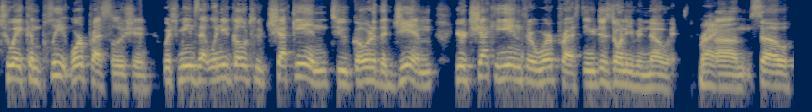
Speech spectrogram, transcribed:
to a complete WordPress solution, which means that when you go to check in to go to the gym, you're checking in through WordPress and you just don't even know it. right. Um, so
